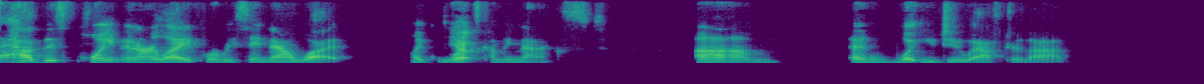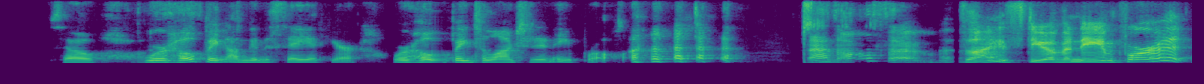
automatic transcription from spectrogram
have this point in our life where we say now what like what's coming next um and what you do after that so we're hoping i'm going to say it here we're hoping to launch it in april That's awesome. That's nice. Do you have a name for it?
